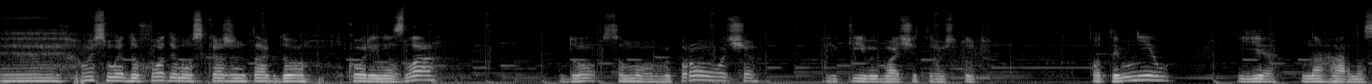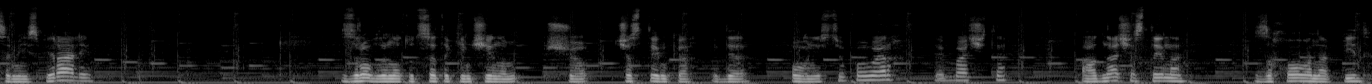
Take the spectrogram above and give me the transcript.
Е, ось ми доходимо, скажімо так, до коріння зла, до самого випаровувача, який ви бачите ось тут потемнів, є нагар на самій спіралі. Зроблено тут все таким чином, що частинка йде повністю поверх, як бачите, а одна частина захована під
